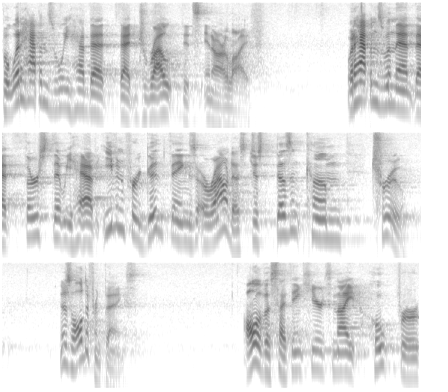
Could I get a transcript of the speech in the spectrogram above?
But what happens when we have that, that drought that's in our life? What happens when that, that thirst that we have, even for good things around us, just doesn't come true? There's all different things. All of us, I think, here tonight hope for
